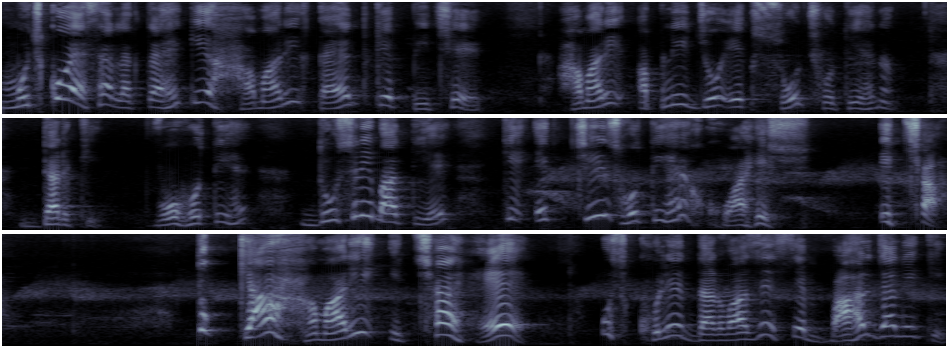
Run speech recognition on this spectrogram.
मुझको ऐसा लगता है कि हमारी कैद के पीछे हमारी अपनी जो एक सोच होती है ना डर की वो होती है। दूसरी बात ये कि एक चीज़ होती है ख्वाहिश इच्छा। तो क्या हमारी इच्छा है उस खुले दरवाजे से बाहर जाने की?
